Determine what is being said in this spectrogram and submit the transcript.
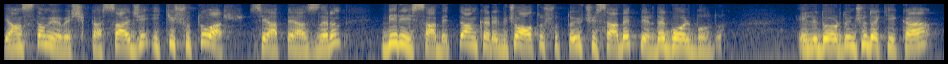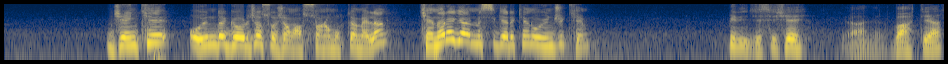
yansıtamıyor Beşiktaş. Sadece iki şutu var siyah beyazların. Biri isabetli Ankara gücü 6 şutta 3 isabet bir de gol buldu. 54. dakika Cenk'i oyunda göreceğiz hocam az sonra muhtemelen. Kenara gelmesi gereken oyuncu kim? Birincisi şey yani Bahtiyar.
